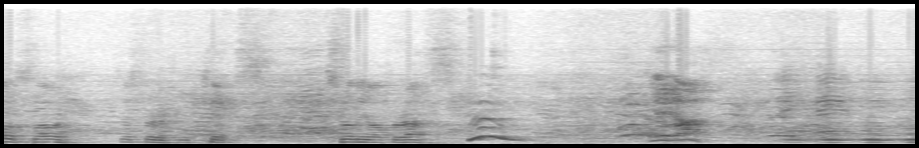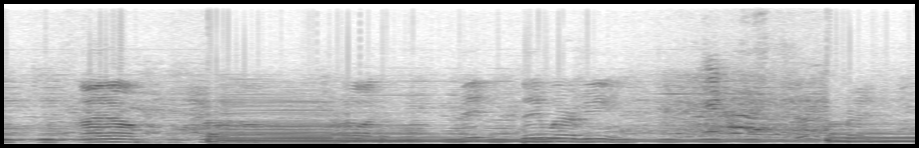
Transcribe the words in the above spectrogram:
Oh, slower. Just for kicks. It's really all for us. Woo! Yeah! I know. Know. They, they wear me. Right.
